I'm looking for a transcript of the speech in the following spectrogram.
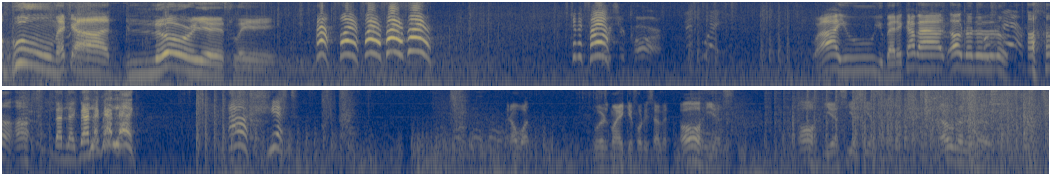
Whoa! Boom! Headshot! Gloriously! Ah! Fire! Fire! Fire! Fire! Stupid fire! Where's your car? This way. Where are you? You better come out! Oh no no no no! Over there. Uh, uh, bad leg! Bad leg! Bad leg! Ah shit! You know what? Where's my AK-47? Oh yes! Oh yes yes yes! No no no no!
